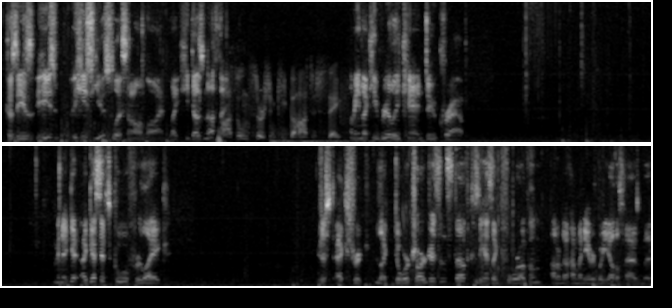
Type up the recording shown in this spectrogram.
Because he's he's he's useless in online. Like he does nothing. Hostile insertion. Keep the hostage safe. I mean, like he really can't do crap. I mean, I guess, I guess it's cool for like just extra like door charges and stuff because he has like four of them. I don't know how many everybody else has, but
